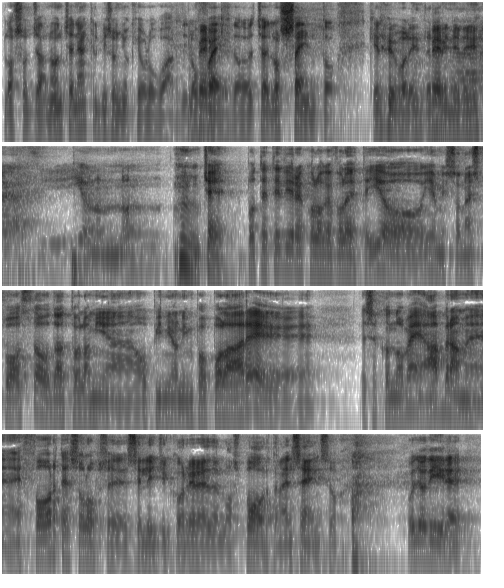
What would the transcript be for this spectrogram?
lo so già, non c'è neanche il bisogno che io lo guardi, lo Per- vedo, cioè lo sento che lui vuole intervenire. Eh, ragazzi, io non, non- cioè, potete dire quello che volete. Io, io mi sono esposto, ho dato la mia opinione impopolare e, e secondo me Abram è, è forte solo se, se leggi il Corriere dello Sport, nel senso, voglio dire,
